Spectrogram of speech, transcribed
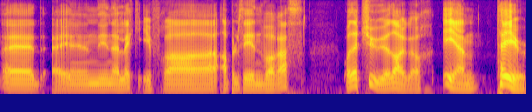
eh, en ny nellik fra appelsinen vår. Og det er 20 dager igjen til jul.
